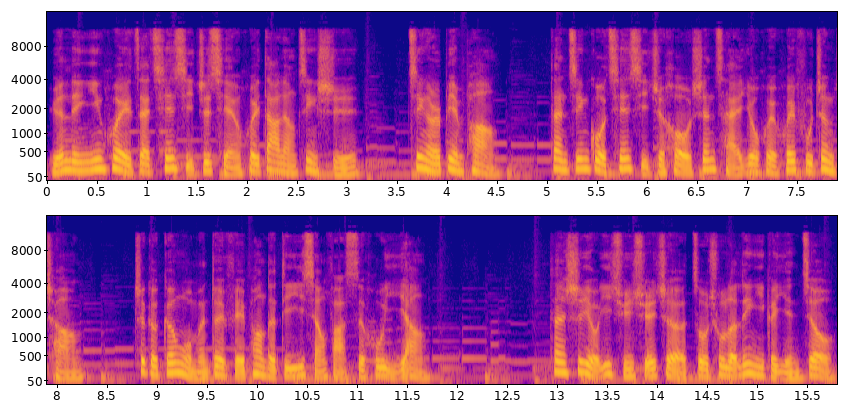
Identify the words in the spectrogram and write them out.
园林鹰会在迁徙之前会大量进食，进而变胖。但经过迁徙之后，身材又会恢复正常。这个跟我们对肥胖的第一想法似乎一样。但是有一群学者做出了另一个研究，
